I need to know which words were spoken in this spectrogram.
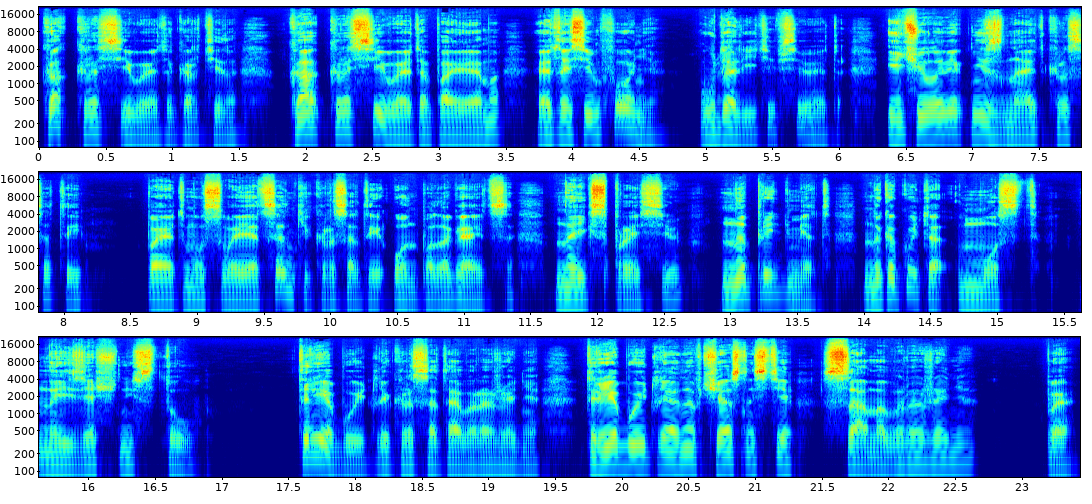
как красива эта картина, как красива эта поэма, эта симфония. Удалите все это, и человек не знает красоты. Поэтому в своей оценке красоты он полагается на экспрессию, на предмет, на какой-то мост, на изящный стул. Требует ли красота выражения? Требует ли она, в частности, самовыражения? П.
